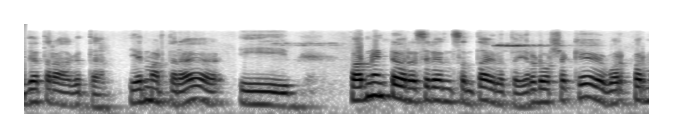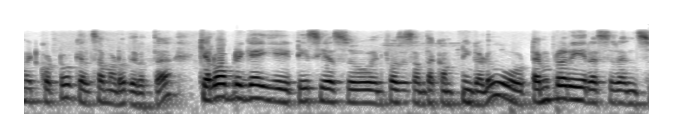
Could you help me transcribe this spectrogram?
ಇದೇ ಥರ ಆಗುತ್ತೆ. ಏನು ಮಾಡ್ತಾರೆ? ಈ ಪರ್ಮನೆಂಟ್ ರೆಸಿಡೆನ್ಸ್ ಅಂತ ಇರುತ್ತೆ. ಎರಡು ವರ್ಷಕ್ಕೆ ವರ್ಕ್ ಪರ್ಮಿಟ್ ಕೊಟ್ಟು ಕೆಲಸ ಮಾಡೋದಿರುತ್ತೆ. ಕೆಲವೊಬ್ಬರಿಗೆ ಈ ಟಿ ಸಿ ಎಸ್ ಇನ್ಫೋಸಿಸ್ ಅಂತ ಕಂಪ್ನಿಗಳು ಟೆಂಪ್ರರಿ ರೆಸಿಡೆನ್ಸ್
